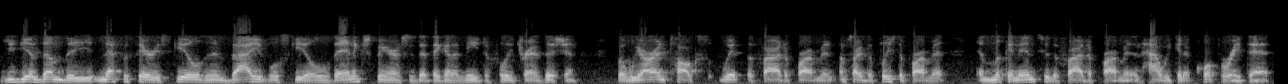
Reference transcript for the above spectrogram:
you give them the necessary skills and invaluable skills and experiences that they're going to need to fully transition. But we are in talks with the fire department, I'm sorry, the police department and looking into the fire department and how we can incorporate that.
